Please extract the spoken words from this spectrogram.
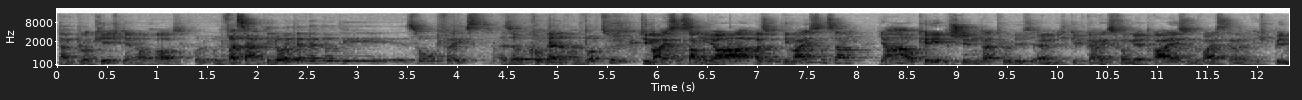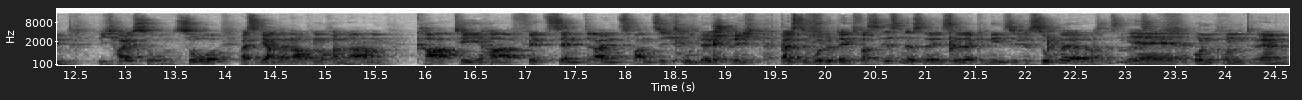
dann blockiere ich den auch raus. Und, und was sagen die Leute, wenn du die so fragst? Also kommt eine Antwort zurück? Die meisten sagen ja, also die meisten sagen, ja, okay, das stimmt natürlich, ähm, ich gebe gar nichts von mir preis und du weißt gar nicht, ich bin, ich heiße so und so. Weißt du, die haben dann auch noch einen Namen. KTH1423 unterstrich, weißt du, wo du denkst, was ist denn das? Ist das eine chinesische Suppe oder was ist denn das? Yeah. Und, und, ähm,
